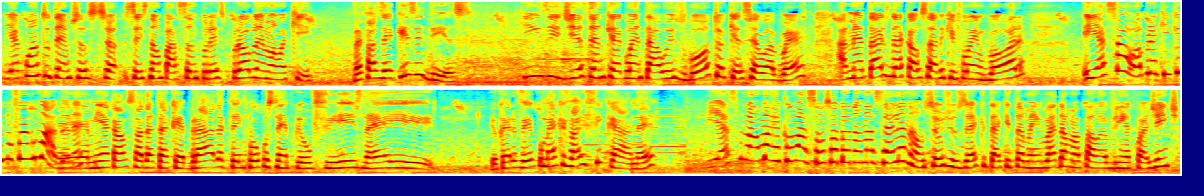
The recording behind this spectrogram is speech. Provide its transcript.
E há quanto tempo vocês estão passando por esse problemão aqui? Vai fazer 15 dias. 15 dias tendo que aguentar o esgoto aqui a céu aberto, a metade da calçada que foi embora e essa obra aqui que não foi arrumada, é, né? A minha calçada está quebrada, tem poucos tempos que eu fiz, né? E eu quero ver como é que vai ficar, né? E essa não é uma reclamação só da dona Célia, não. O seu José, que está aqui também, vai dar uma palavrinha com a gente.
